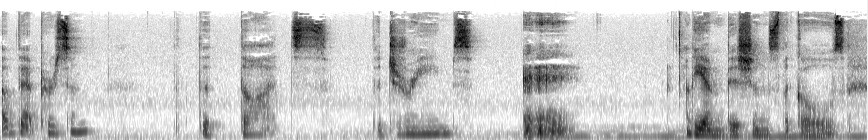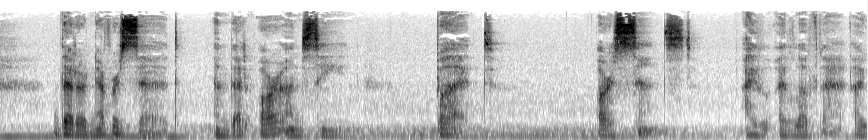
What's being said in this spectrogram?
of that person, the thoughts, the dreams, the ambitions, the goals that are never said and that are unseen but are sensed. I, I love that. I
